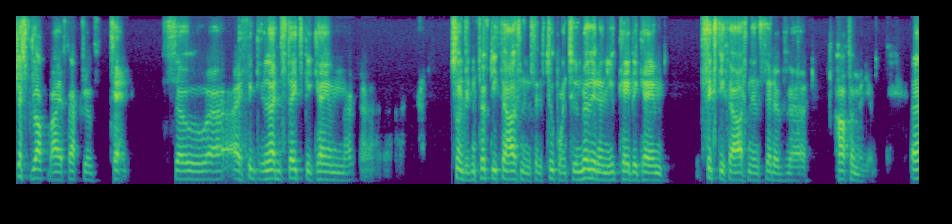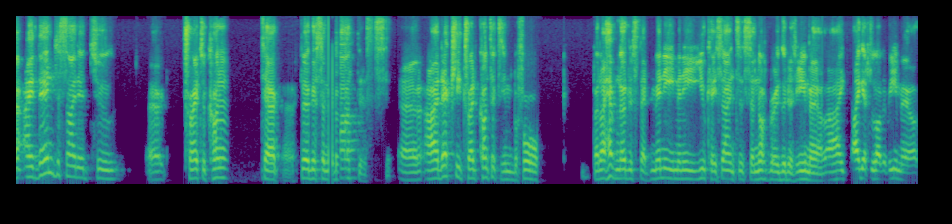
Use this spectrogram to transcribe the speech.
just dropped by a factor of 10. So uh, I think the United States became uh, 250,000 instead of 2.2 million, and UK became 60,000 instead of uh, half a million. Uh, I then decided to uh, try to contact uh, Ferguson about this. I'd actually tried contacting him before but I have noticed that many, many UK scientists are not very good at email. I, I get a lot of email,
